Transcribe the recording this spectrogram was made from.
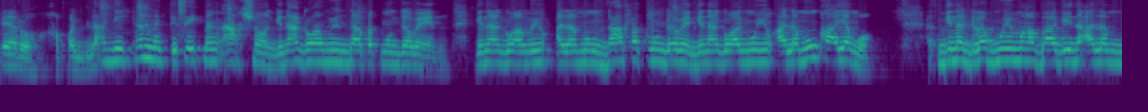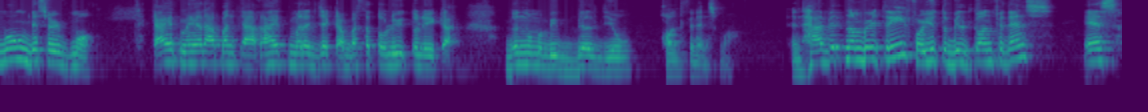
Pero kapag lagi kang nagtitake ng action, ginagawa mo yung dapat mong gawin, ginagawa mo yung alam mong dapat mong gawin, ginagawa mo yung alam mong kaya mo, at ginagrab mo yung mga bagay na alam mong deserve mo. Kahit mahirapan ka, kahit ma-reject ka, basta tuloy-tuloy ka, doon mo mabibuild yung confidence mo. And habit number three for you to build confidence is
